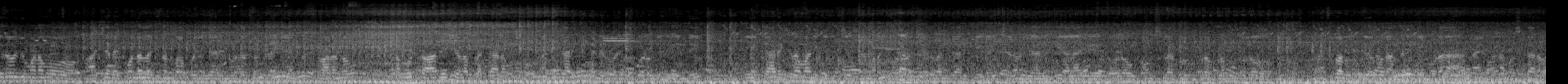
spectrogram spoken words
ఈరోజు మనము ఆచార్య కొండ లక్ష్మణ్ బాపూజీ గారి నూట తొమ్మిది జయంతి ప్రభుత్వ ఆదేశాల ప్రకారం అధికారికంగా నిర్వహించుకోవడం జరిగింది. ఈ కార్యక్రమానికి విచ్చేసిన మన చైర్మన్ గారికి వైస్ చైర్మన్ గారికి అలాగే గౌరవ కౌన్సిలర్ పుర ప్రముఖులు మున్సిపల్ ఉద్యోగులందరికీ కూడా నమస్కారం.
